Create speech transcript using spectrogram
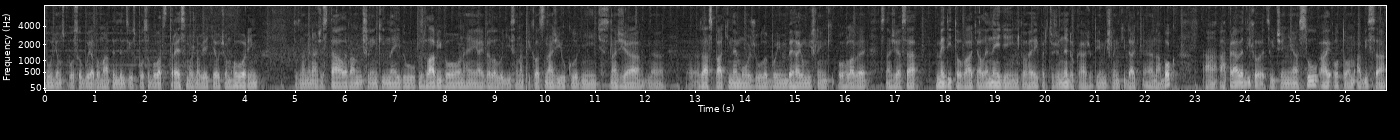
ľuďom spôsobuje alebo má tendenciu spôsobovať stres, možno viete, o čom hovorím, to znamená, že stále vám myšlienky nejdú z hlavy von, hej, aj veľa ľudí sa napríklad snaží ukludniť, snažia e, e, zaspať, nemôžu, lebo im behajú myšlienky po hlave, snažia sa meditovať, ale nejde im to, hej, pretože nedokážu tie myšlienky dať e, na bok. A, a práve dýchové cvičenia sú aj o tom, aby sa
